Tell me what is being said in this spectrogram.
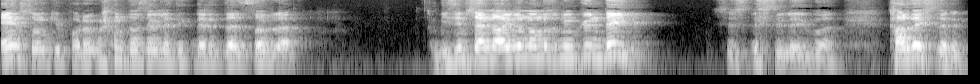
en sonki programda söylediklerinden sonra bizim seninle ayrılmamız mümkün değil. Süslü Süleyman. Kardeşlerim,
